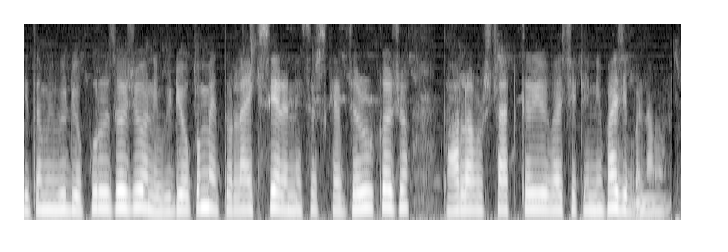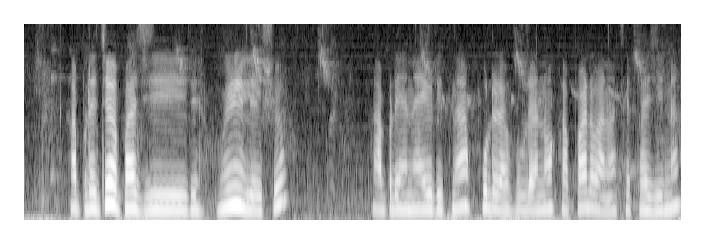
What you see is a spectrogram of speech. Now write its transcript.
એ તમે વીડિયો પૂરો જોજો અને વીડિયો ગમે તો લાઇક શેર અને સબસ્ક્રાઈબ જરૂર કરજો. તો હાલ આપણે સ્ટાર્ટ કરીએ વાસીટીની ભાજી બનાવવાની. આપણે જ ભાજી વીણી લઈશું, આપણે એને એવી રીતના ફૂલડા ફૂલડા નોખા પાડવાના છે ભાજીના.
